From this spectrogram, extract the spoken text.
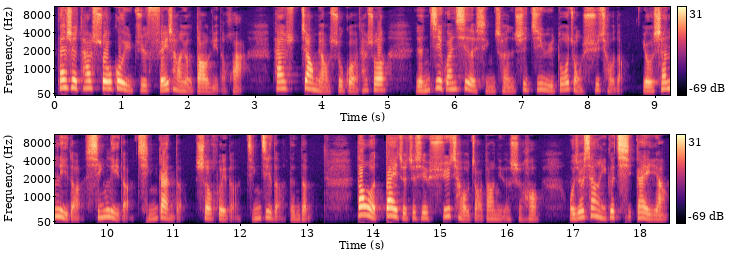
但是他说过一句非常有道理的话，他这样描述过：他说，人际关系的形成是基于多种需求的，有生理的、心理的、情感的、社会的、经济的等等。当我带着这些需求找到你的时候，我就像一个乞丐一样。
